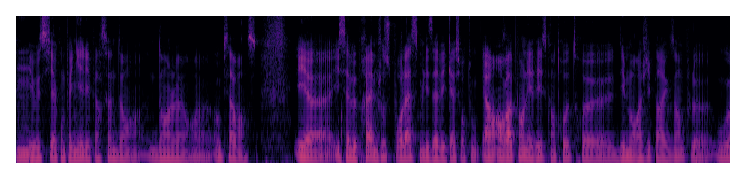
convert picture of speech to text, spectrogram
Hmm. et aussi accompagner les personnes dans, dans leur euh, observance. Et, euh, et c'est à peu près la même chose pour l'asthme et les AVK surtout, en rappelant les risques, entre autres, euh, d'hémorragie par exemple, ou,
